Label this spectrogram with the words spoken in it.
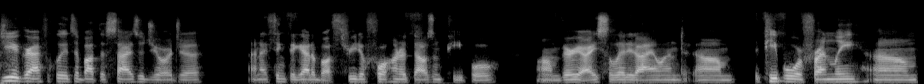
geographically, it's about the size of Georgia, and I think they got about three to four hundred thousand people. Um, very isolated island. Um, the people were friendly, um,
